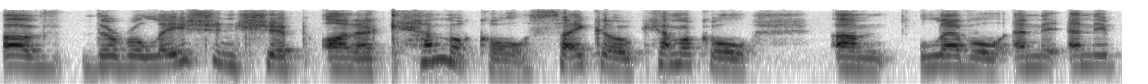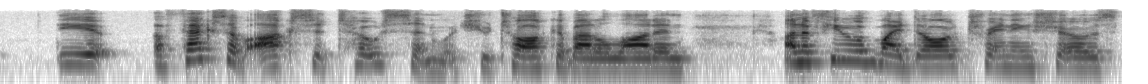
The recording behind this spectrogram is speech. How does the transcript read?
of the relationship on a chemical, psychochemical um, level, and the and the the effects of oxytocin, which you talk about a lot, and on a few of my dog training shows,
